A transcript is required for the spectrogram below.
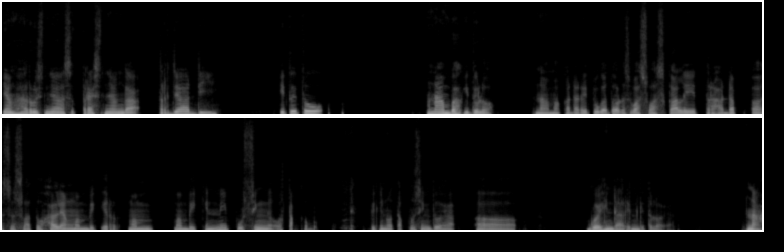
yang harusnya stresnya nggak terjadi itu itu menambah gitu loh Nah, maka dari itu tuh harus was-was sekali terhadap eh, sesuatu hal yang membikir mem, membikin nih pusing otak bikin otak pusing tuh ya eh, gue hindarin gitu loh ya. Nah,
